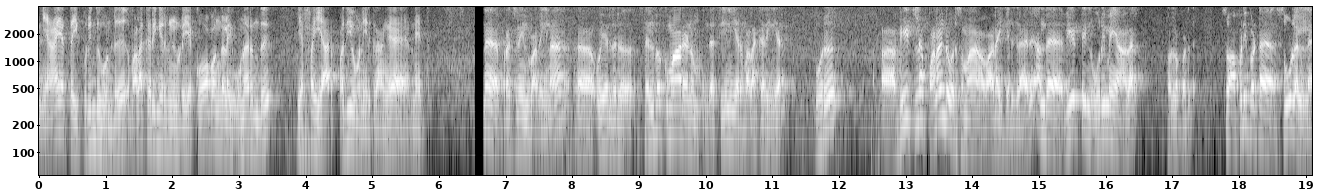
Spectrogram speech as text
நியாயத்தை புரிந்து கொண்டு வழக்கறிஞர்களுடைய கோபங்களை உணர்ந்து எஃப்ஐஆர் பதிவு பண்ணியிருக்கிறாங்க நேற்று என்ன பிரச்சனைன்னு பார்த்தீங்கன்னா உயர் திரு செல்வகுமார் எனும் இந்த சீனியர் வழக்கறிஞர் ஒரு வீட்டில் பன்னெண்டு வருஷமாக வாடகைக்கு இருக்கிறாரு. அந்த வீட்டின் உரிமையாளர் சொல்லப்படுது. ஸோ அப்படிப்பட்ட சூழலில்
